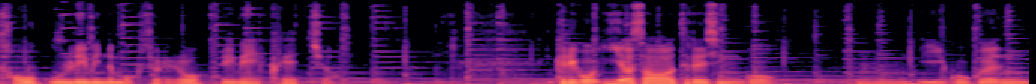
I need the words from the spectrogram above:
더욱 울림 있는 목소리로 리메이크했죠. 그리고 이어서 들으신 곡, 음, 이 곡은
